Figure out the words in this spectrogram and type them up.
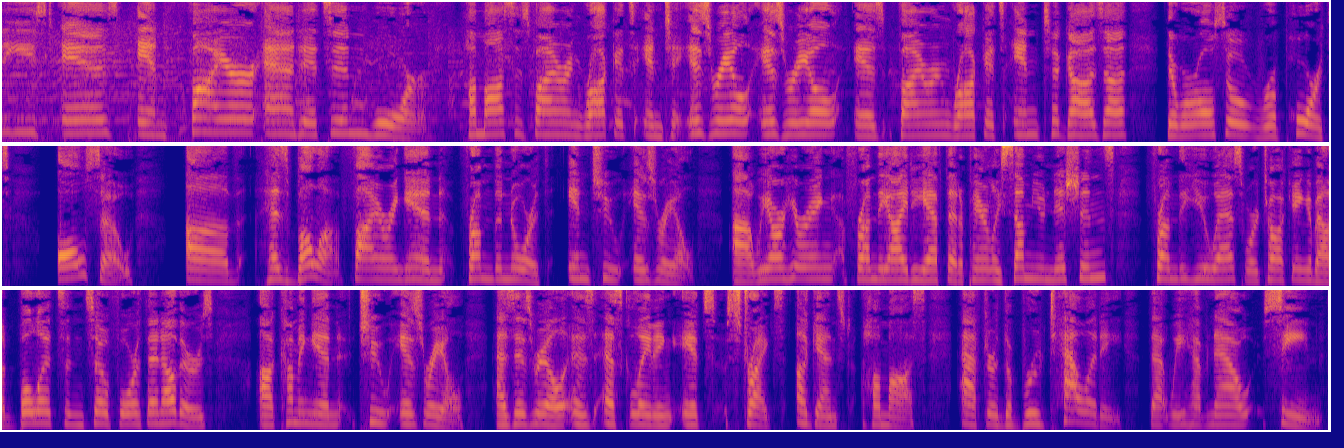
East is in fire and it's in war. Hamas is firing rockets into Israel. Israel is firing rockets into Gaza. There were also reports also of Hezbollah firing in from the north into Israel. Uh, we are hearing from the IDF that apparently some munitions from the U.S. We're talking about bullets and so forth and others uh, coming in to Israel as Israel is escalating its strikes against Hamas after the brutality that we have now seen.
